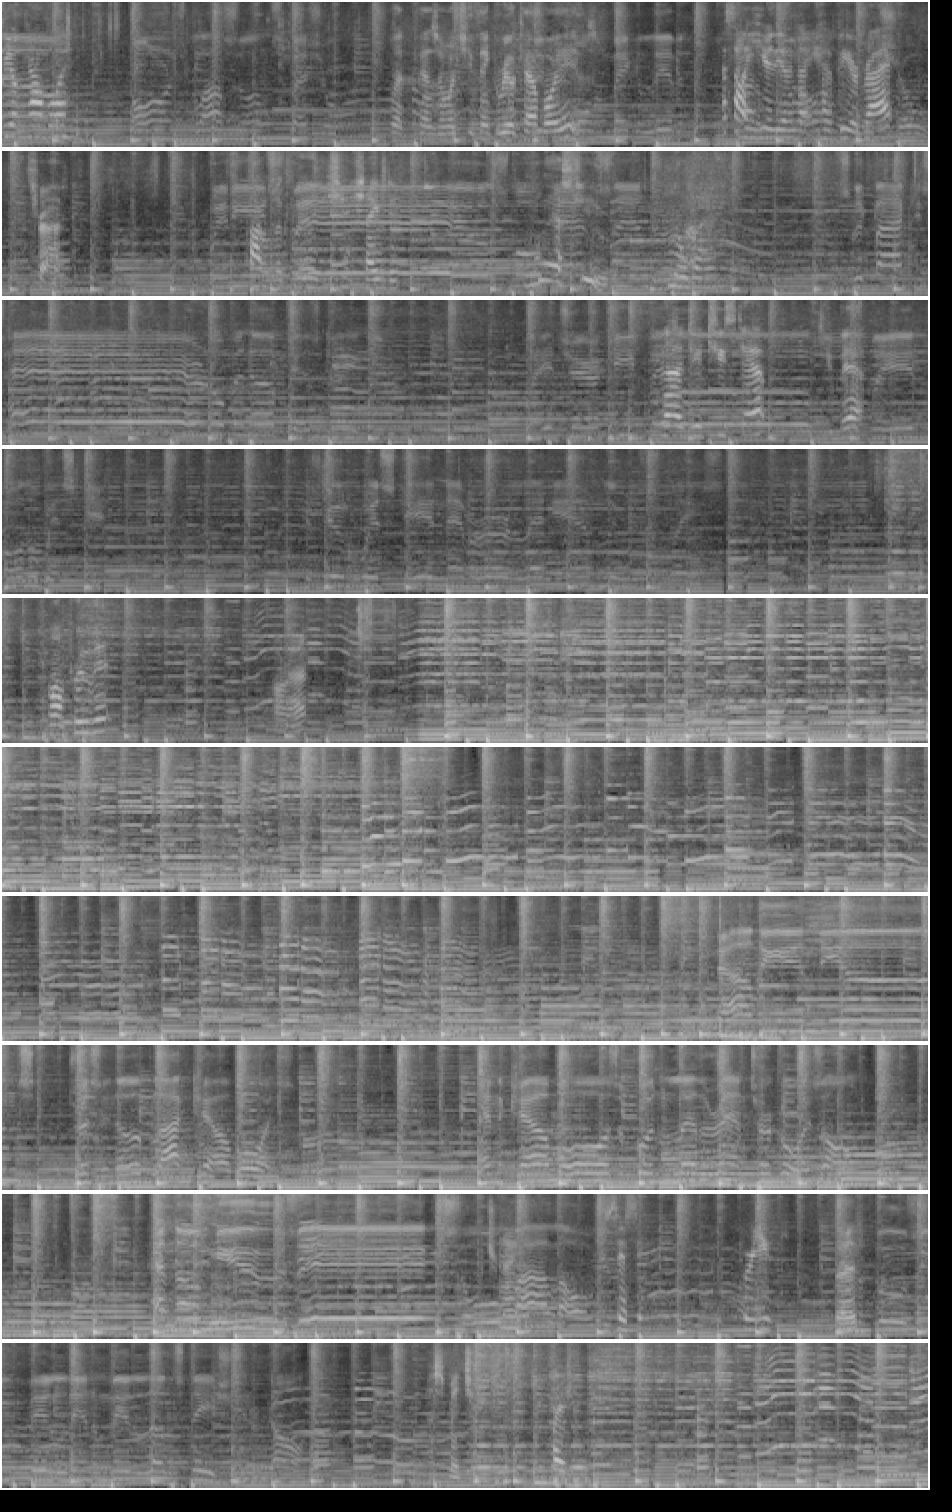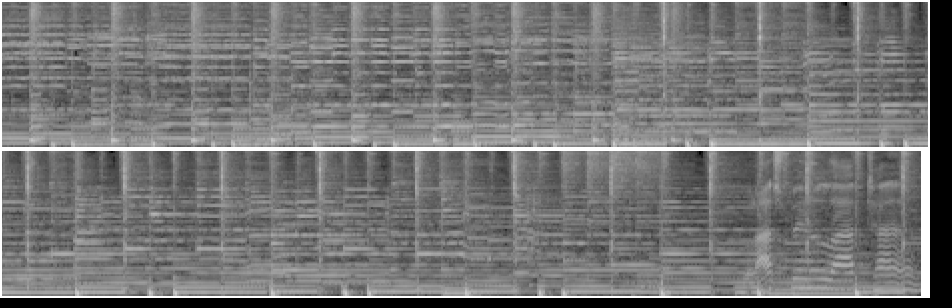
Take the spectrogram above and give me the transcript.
real cowboy? Well, it depends on what you think a real cowboy is. I saw you here the other night. You had a beard, right? That's right. Probably looks good. You should have shaved it. Who asked you? Nobody. Slick back his do two-step? You bet. Want to prove it? Pleasure. Well, I spent a lifetime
